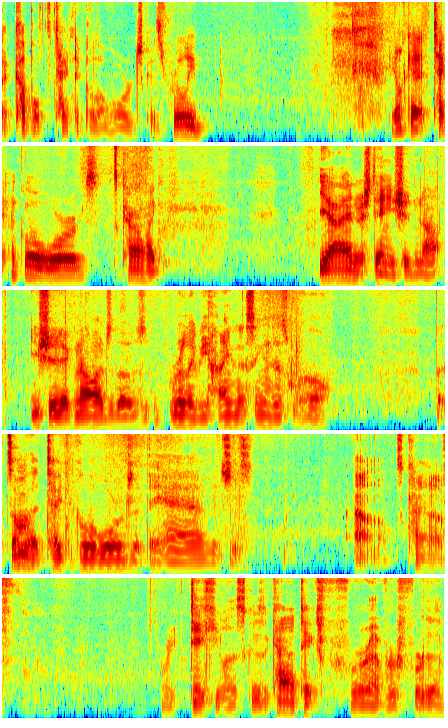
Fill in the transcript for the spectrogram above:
a couple technical awards because really, you look at it, technical awards. It's kind of like, yeah, I understand you should not you should acknowledge those really behind the scenes as well. But some of the technical awards that they have, it's just, I don't know, it's kind of ridiculous because it kind of takes forever for them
